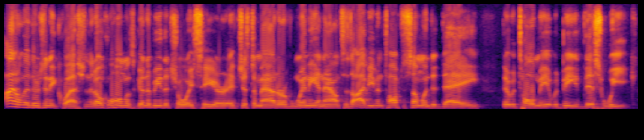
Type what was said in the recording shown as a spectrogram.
I don't think there's any question that Oklahoma's going to be the choice here. It's just a matter of when he announces. I've even talked to someone today that would told me it would be this week.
